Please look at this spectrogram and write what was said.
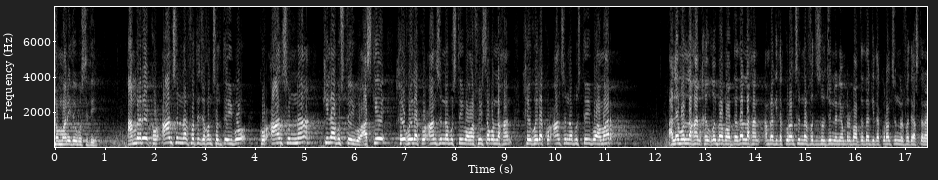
সম্মানিত উপস্থিতি, আমরা রে কোরআন, সুন্নার পথে যখন চলতে হইব কোরআন, সুন্না কিলা বুঝতে হইব? আজকে সেও খৈরা কোরআন, সুন্না বুঝতে হইব আমার ফিরসাবুল্লাহ খান সেও খৈরা কোরআন, সুন্না বুঝতে হইব আমার আলেমুল্লাহ খান সেও কইবা বাপদাদাল্লাহ খান, আমরা কিতা কোরআন, সুন্নার ফতে চলছেন না আমরা বাপদাদা কিতা কোরআন, সুন্নার ফতে আসতে না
